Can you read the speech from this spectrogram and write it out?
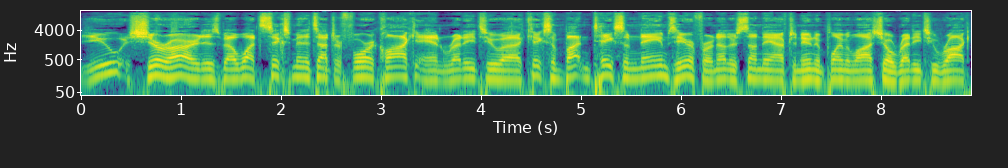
You sure are. It is about what six minutes after four o'clock, and ready to uh, kick some butt and take some names here for another Sunday afternoon employment law show. Ready to rock.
